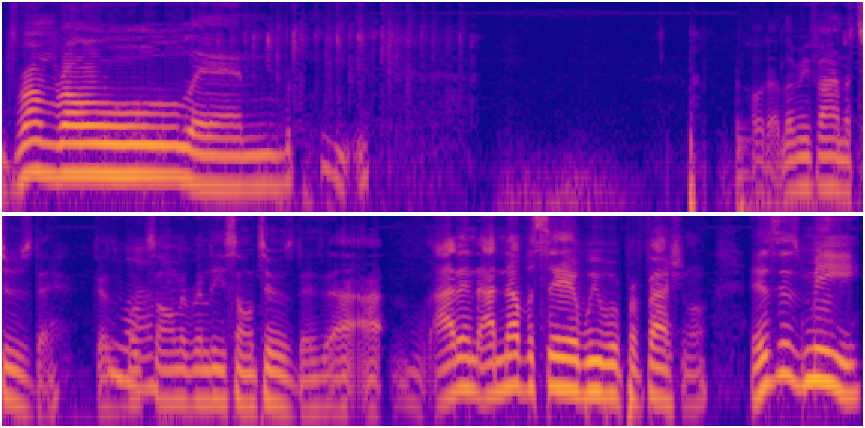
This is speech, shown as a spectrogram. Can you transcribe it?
Drum roll and hold up, let me find a Tuesday because Wow. books only release on Tuesdays. I, I I didn't I never said we were professional. This is me.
